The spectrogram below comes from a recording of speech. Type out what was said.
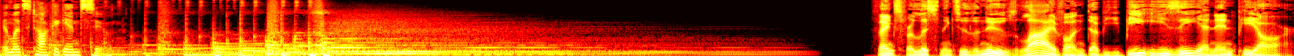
and let's talk again soon. Thanks for listening to the news live on WBEZ and NPR.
